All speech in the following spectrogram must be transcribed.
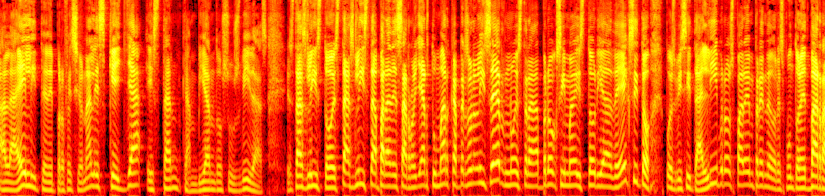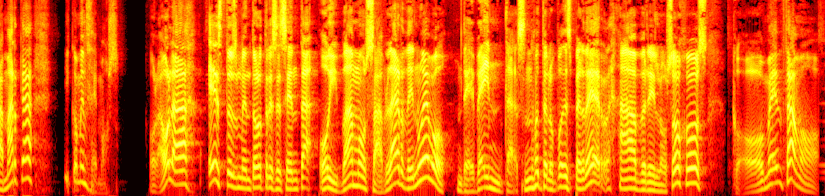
a la élite de profesionales que ya están cambiando sus vidas. ¿Estás listo? ¿Estás lista para desarrollar tu marca personal y ser nuestra próxima historia de éxito? Pues visita librosparaemprendedores.net barra marca y comencemos. Hola, hola, esto es Mentor 360. Hoy vamos a hablar de nuevo de ventas. No te lo puedes perder. Abre los ojos. Comenzamos.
